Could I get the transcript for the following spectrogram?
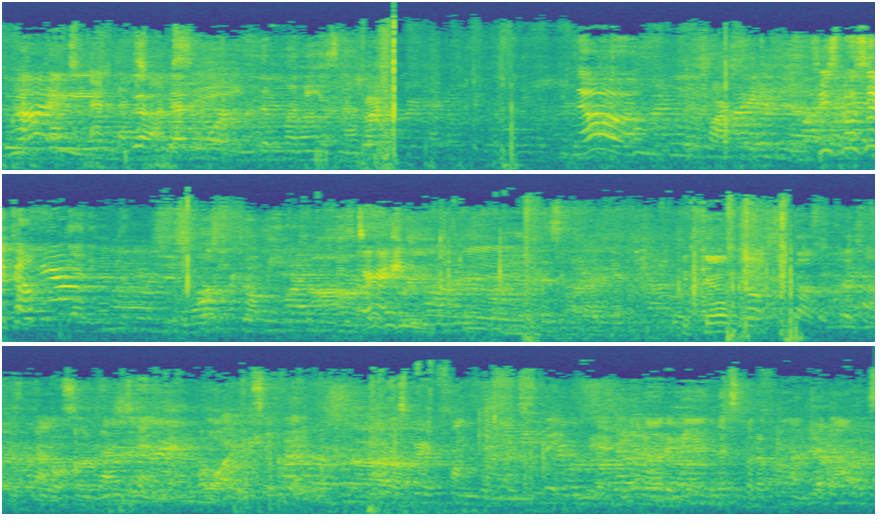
doing That's, the, and that's the, what I'm that saying. The money is not. I don't think the money No. far from you She's supposed to come here? getting the money Alright. Be careful. That's that's it. It's okay. Because we're funding. You know what I mean? Let's put up a hundred dollars.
